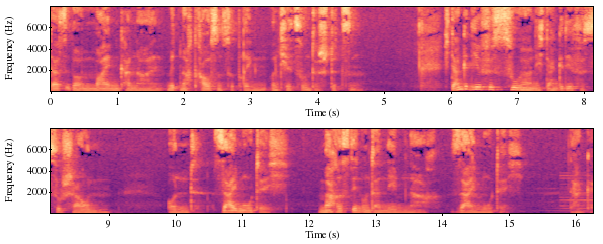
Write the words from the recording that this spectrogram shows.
das über meinen Kanal mit nach draußen zu bringen und hier zu unterstützen. Ich danke dir fürs Zuhören, ich danke dir fürs Zuschauen und sei mutig, mach es den Unternehmen nach, sei mutig. Danke.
